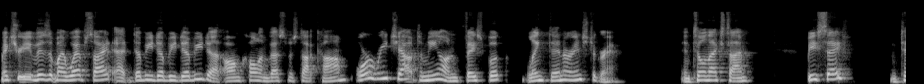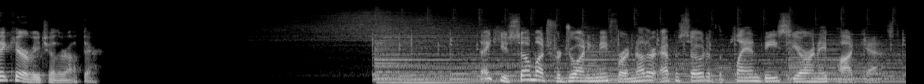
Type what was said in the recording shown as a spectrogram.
make sure you visit my website at www.oncallinvestments.com or reach out to me on Facebook, LinkedIn, or Instagram. Until next time, be safe and take care of each other out there. Thank you so much for joining me for another episode of the Plan B CRNA podcast.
